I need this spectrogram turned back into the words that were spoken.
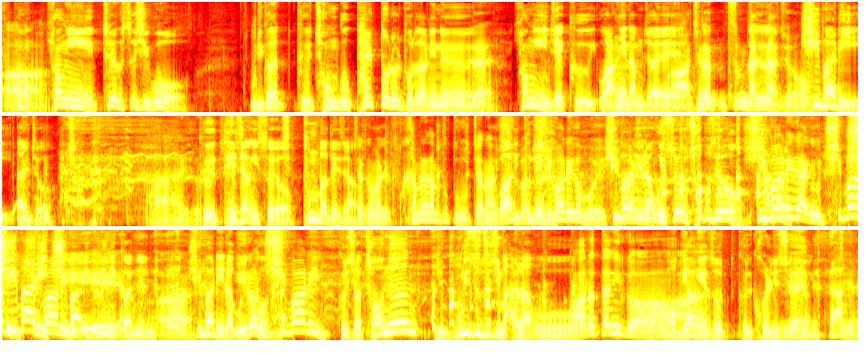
아. 형 형이 트랙 쓰시고 우리가 그 전국 팔도를 돌아다니는 네. 형이 이제 그 왕의 남자의 아, 제가 쓰면 난리 나죠. 휘바리 알죠? 아, 이거. 그 대장 있어요. 품바 대장. 잠깐만요. 카메라 감독도 웃잖아. 아니, 시바, 근데- 시바리가 뭐예요? 휘바리라고 있어요. 쳐보세요. 시바리가 아니고 취바리. 취바리, 취바리. 그러니까요. 아, 취바리라고 이런 있고. 취바리. 그렇죠. 저는 무리수 두지 말라고. 알았다니까. 억양에서 그 걸릴 수 네. 있어요. 예.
